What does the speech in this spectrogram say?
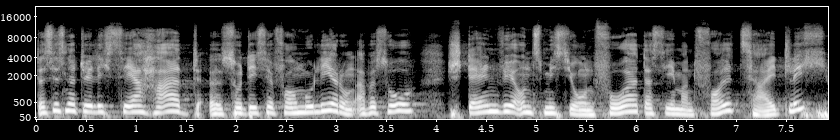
Das ist natürlich sehr hart, äh, so diese Formulierung, aber so stellen wir uns Mission vor, dass jemand vollzeitlich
